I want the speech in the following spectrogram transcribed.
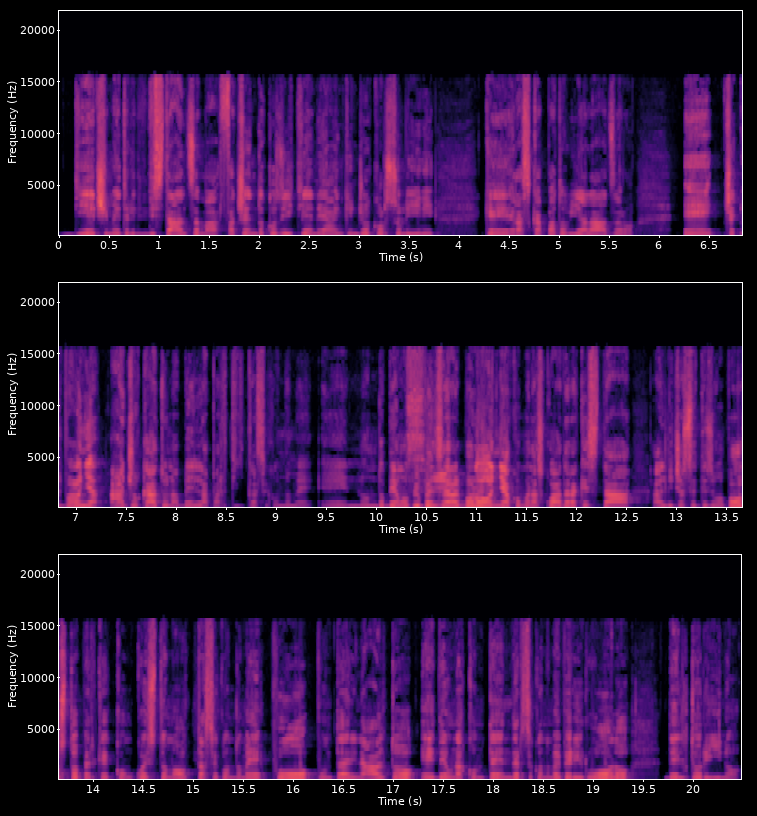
10 metri di distanza, ma facendo così tiene anche in gioco Orsolini che era scappato via Lazzaro. E cioè, il Bologna ha giocato una bella partita, secondo me. E non dobbiamo più sì. pensare al Bologna come una squadra che sta al diciassettesimo posto, perché con questo Motta, secondo me, può puntare in alto ed è una contender, secondo me, per il ruolo del Torino.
